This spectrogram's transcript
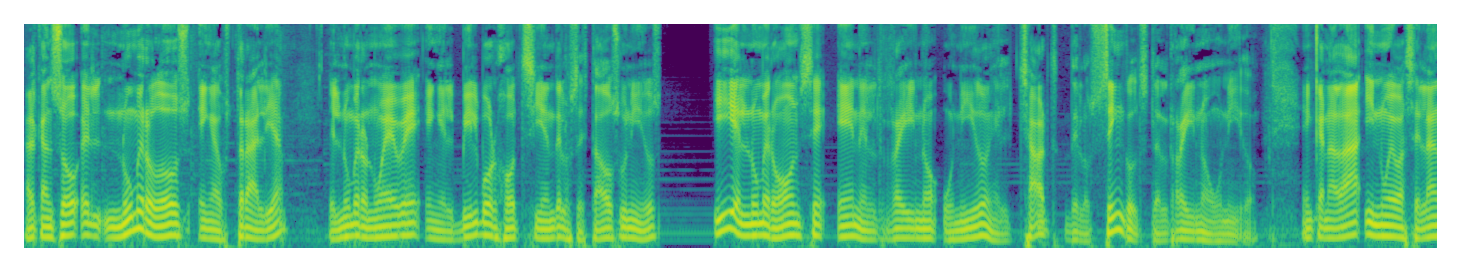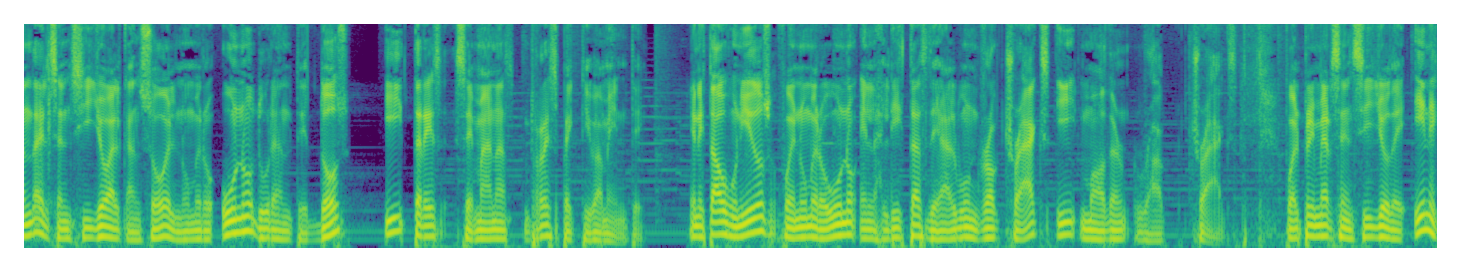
Alcanzó el número 2 en Australia, el número 9 en el Billboard Hot 100 de los Estados Unidos y el número 11 en el Reino Unido, en el chart de los singles del Reino Unido. En Canadá y Nueva Zelanda el sencillo alcanzó el número 1 durante dos y tres semanas respectivamente. En Estados Unidos fue número 1 en las listas de álbum Rock Tracks y Modern Rock Tracks. Fue el primer sencillo de In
